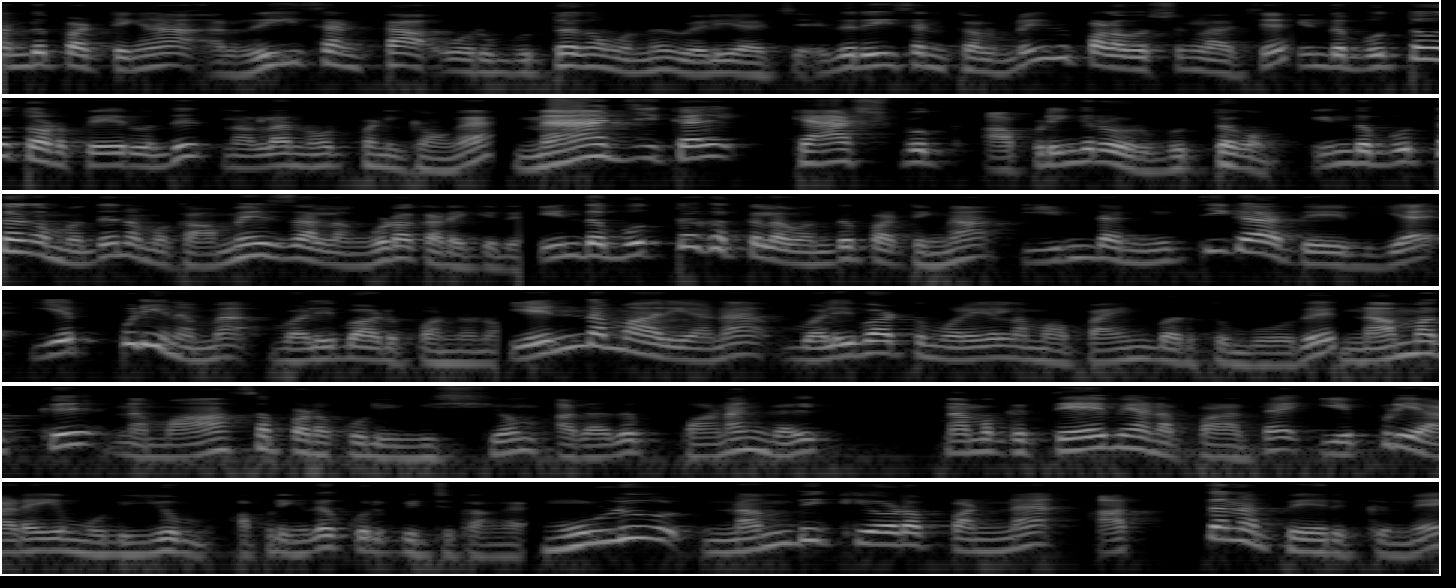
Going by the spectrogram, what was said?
வந்து பாத்தீங்கன்னா ரீசெண்டா ஒரு புத்தகம் ஒன்று வெளியாச்சு. இது ரீசெண்ட் சொல்ல முடியும் இது பல வருஷங்களாச்சு. இந்த புத்தகத்தோட பேர் வந்து நல்லா நோட் பண்ணிக்கோங்க. மேஜிக்கல் கேஷ் புக் அப்படிங்கிற ஒரு புத்தகம். இந்த புத்தகம் வந்து நமக்கு அமேசான்ல கூட கிடைக்குது. இந்த புத்தகத்துல வந்து பாத்தீங்கன்னா இந்த நித்திகா தேவியை எப்படி நம்ம வழிபாடு பண்ணணும்? எந்த மாதிரியான வழிபாட்டு முறைகள் நம்ம பயன்படுத்தும் போது நமக்கு நம்ம ஆசைப்படக்கூடிய விஷயம் அதாவது பணங்கள் நமக்கு தேவையான பணத்தை எப்படி அடைய முடியும் அப்படிங்கிறத குறிப்பிட்டிருக்காங்க. முழு நம்பிக்கையோட பண்ண அத்தனை பேருக்குமே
